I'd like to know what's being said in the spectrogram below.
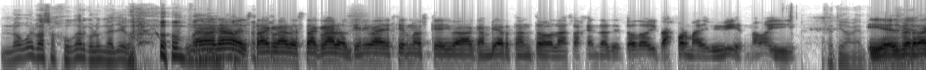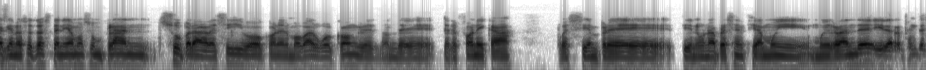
No vuelvas a jugar con un gallego. no, no, está claro, está claro. ¿Quién iba a decirnos que iba a cambiar tanto las agendas de todo y la forma de vivir, no? Y, Efectivamente. Y es verdad que nosotros teníamos un plan súper agresivo con el Mobile World Congress, donde Telefónica pues siempre tiene una presencia muy, muy grande y de repente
